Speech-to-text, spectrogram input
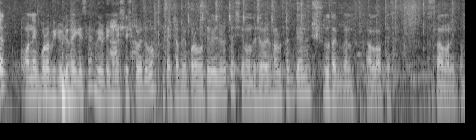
হোক, অনেক বড় ভিডিওটি হয়ে গেছে। ভিডিওটি এখানে শেষ করে দেবো। দেখা হবে পরবর্তী ভিডিওতে। সে মধ্যে সবাই ভালো থাকবেন, সুস্থ থাকবেন। আল্লাহ হাফেজ। আসসালামু আলাইকুম।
